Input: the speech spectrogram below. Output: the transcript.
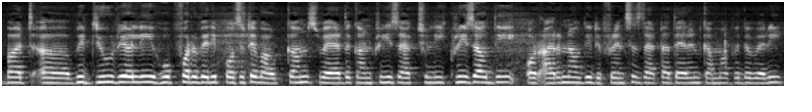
But uh, we do really hope for a very positive outcomes where the countries actually crease out the or iron out the differences that are there and come up with a very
